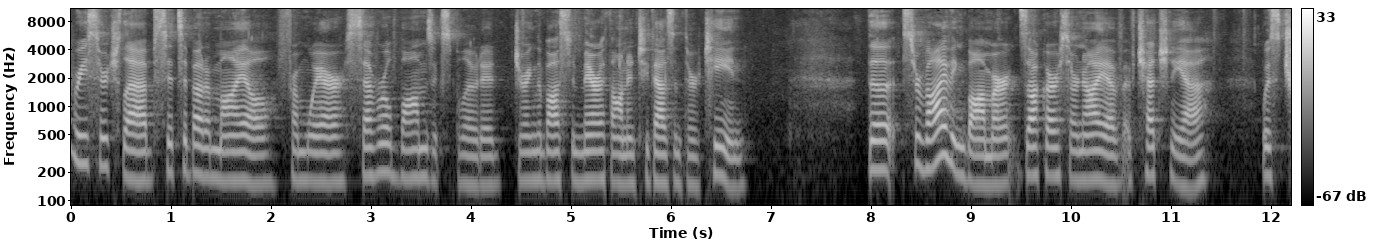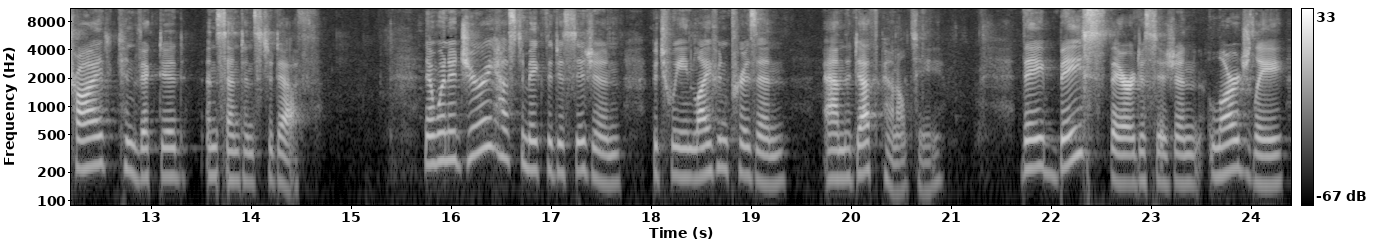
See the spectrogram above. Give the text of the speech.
research lab sits about a mile from where several bombs exploded during the Boston Marathon in 2013. The surviving bomber, Dzhokhar Tsarnaev of Chechnya, was tried, convicted, and sentenced to death. Now, when a jury has to make the decision between life in prison and the death penalty, they base their decision largely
